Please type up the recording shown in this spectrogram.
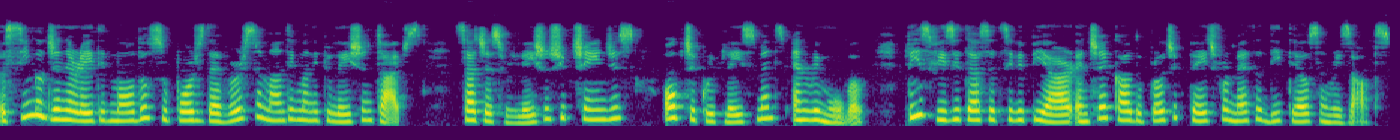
A single generated model supports diverse semantic manipulation types, such as relationship changes, object replacements, and removal. Please visit us at CVPR and check out the project page for method details and results.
